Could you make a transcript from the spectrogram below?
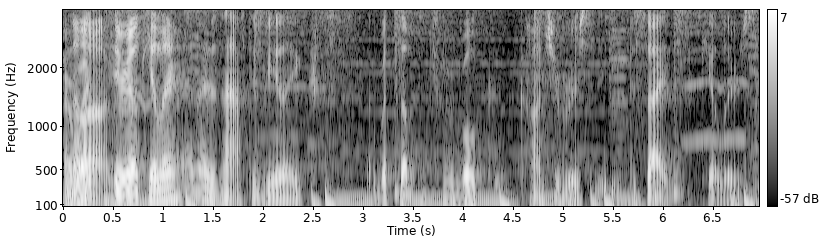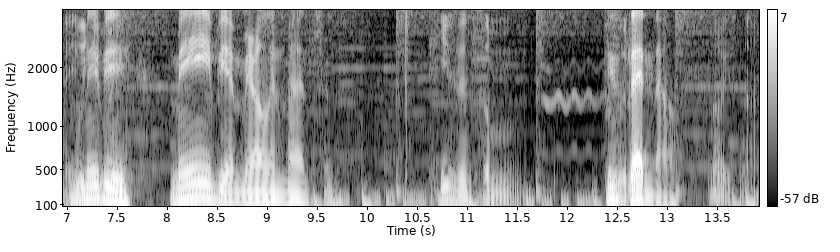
or No, what no, no. serial killer? That doesn't have to be like, s- but something to provoke controversy besides killers. Maybe Maybe, maybe a Marilyn Manson. he's in some. He's politi- dead now. No, he's not.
